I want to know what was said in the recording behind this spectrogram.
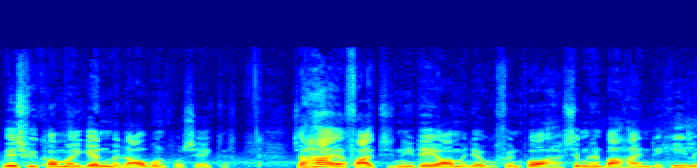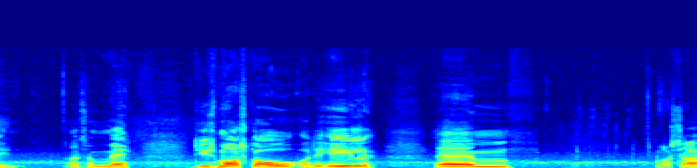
hvis vi kommer igen med lavbundsprojektet, så har jeg faktisk en idé om, at jeg kunne finde på at simpelthen bare hegne det hele ind. Altså med de småskove og det hele. Øhm, og så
